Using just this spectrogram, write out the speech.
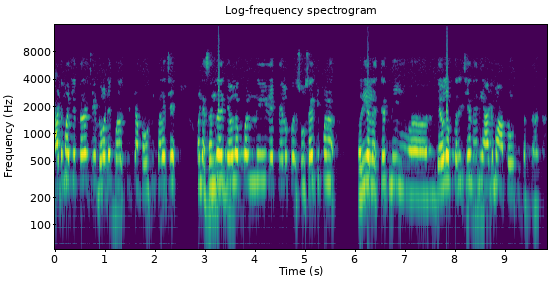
આડમાં જે કરે છે, એ દોઢ એક વર્ષથી ત્યાં પ્રવૃત્તિ અને સનરાઈઝ ડેવલપરની એક એ લોકોએ સોસાયટી પણ રિયલ એસ્ટેટની ડેવલપ કરી છે અને એની આડમાં આ પ્રવૃત્તિ કરતા હતા.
